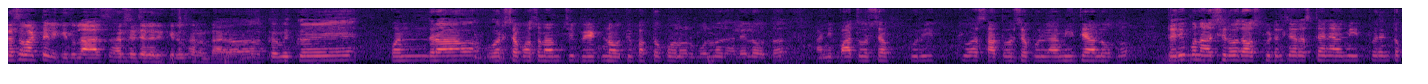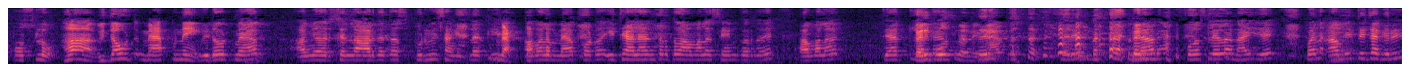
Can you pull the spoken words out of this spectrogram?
कसं वाटतं विक्की तुला आज हर्षच्या घरी किती दिवसानंतर कमीत कमी पंधरा वर्षापासून आमची भेट नव्हती. फक्त फोनवर बोलणं झालेलं होतं. आणि पाच वर्षापूर्वी किंवा सात वर्षापूर्वी आम्ही इथे आलो होतो. तरी पण आशीर्वाद हॉस्पिटलच्या रस्त्याने आम्ही इथपर्यंत पोहोचलो. हा विदाऊट मॅपने विदाऊट मॅप आम्ही अर्चलला अर्ध्या तास पूर्वी सांगितलं की Map. आम्हाला मॅप पाठवा. इथे आल्यानंतर तो आम्हाला सेंड करतोय. आम्हाला त्यात तरी पोहोचला नाही. तरी मॅप पोहोचलेला नाहीये. पण आम्ही त्याच्या घरी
